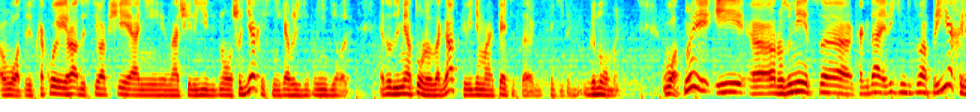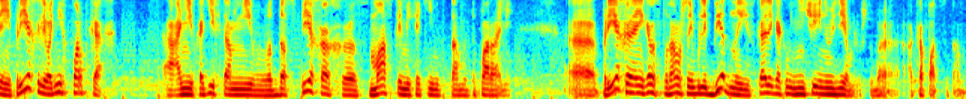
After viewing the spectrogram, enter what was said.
вот, и с какой радости вообще они начали ездить на лошадях, если никогда в жизни этого не делали. Это для меня тоже загадка, видимо, опять это какие-то гномы. Вот, ну и, и э, разумеется, когда викинги туда приехали, они приехали в одних портках. не в каких там, не в доспехах э, с масками какими-то там и топорами. Э, приехали они как раз потому, что они были бедные и искали какую-нибудь ничейную землю, чтобы окопаться там.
